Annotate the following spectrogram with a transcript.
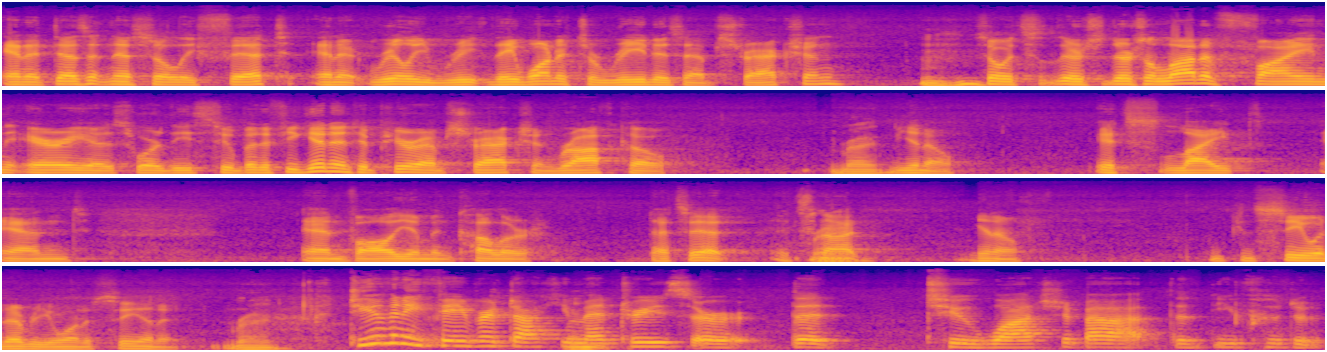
and it doesn't necessarily fit and it really re- they want it to read as abstraction mm-hmm. So it's there's there's a lot of fine areas where these two. But if you get into pure abstraction, Rothko, Right. you know, it's light and and volume and color. That's it. It's Right. not, you know, you can see whatever you want to see in it. Right. Do you have any favorite documentaries or that to watch about that you could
